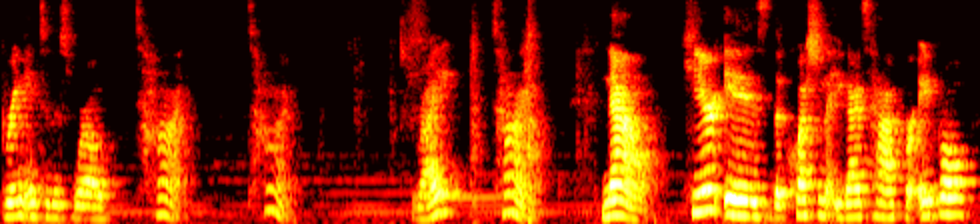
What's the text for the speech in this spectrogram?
bring into this world time. Time. Right? Time. Now, here is the question that you guys have for April.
